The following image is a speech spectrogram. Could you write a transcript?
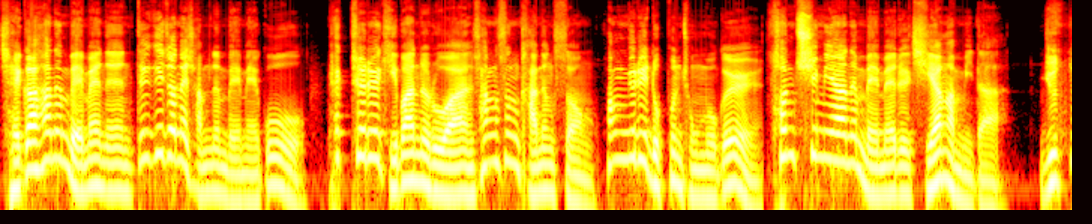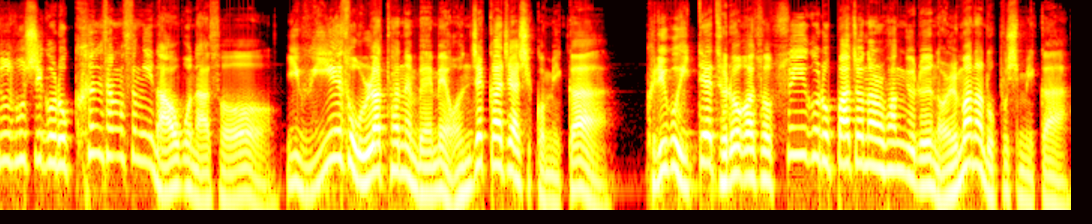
제가 하는 매매는 뜨기 전에 잡는 매매고 팩트를 기반으로 한 상승 가능성, 확률이 높은 종목을 선취미하는 매매를 지향합니다. 뉴스 소식으로 큰 상승이 나오고 나서 이 위에서 올라타는 매매 언제까지 하실 겁니까? 그리고 이때 들어가서 수익으로 빠져나올 확률은 얼마나 높으십니까?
